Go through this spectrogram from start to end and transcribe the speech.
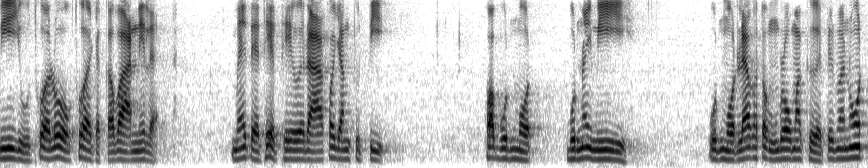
มีอยู่ทั่วโลกทั่วจักรวาลนนี่แหละ แม้แต่เทพเทวดาก็ยังจุติเพราะบุญหมด บุญไม่มี บุญหมดแล้วก็ต้องลงมาเกิดเป็นมนุษย์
